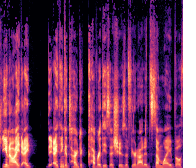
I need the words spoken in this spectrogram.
you know, I, I, I think it's hard to cover these issues if you're not in some way both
